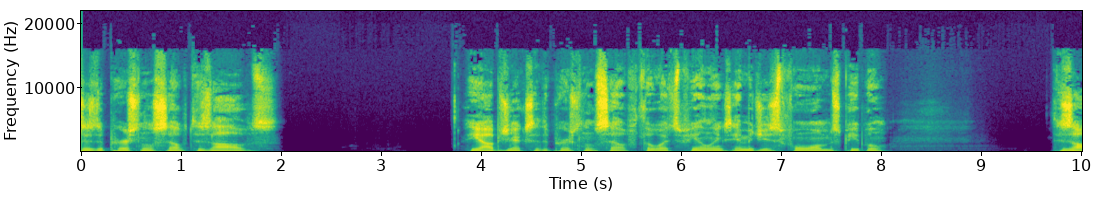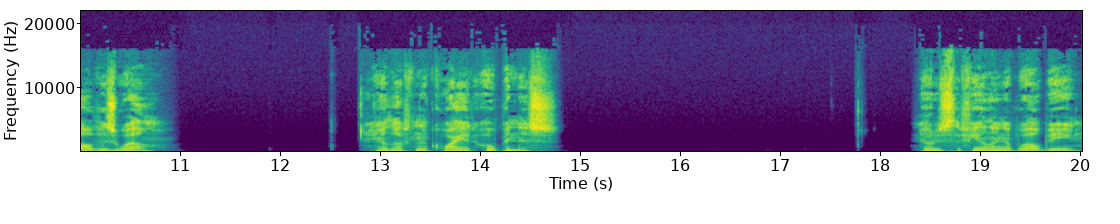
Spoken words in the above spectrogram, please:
as the personal self dissolves, the objects of the personal self, thoughts, feelings, images, forms, people, dissolve as well. You're left in a quiet openness. Notice the feeling of well being.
